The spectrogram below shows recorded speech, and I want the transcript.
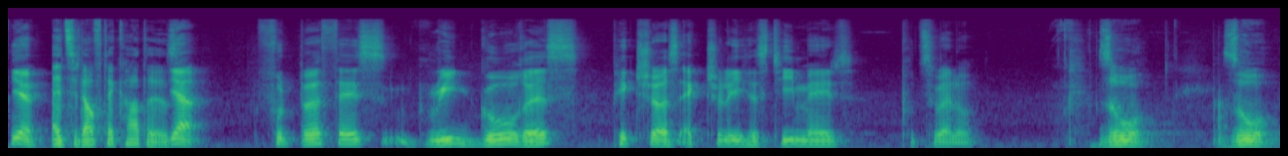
hier. als der da auf der Karte ist. Ja, Foot Birthdays Grigores pictures actually his teammate Pozzuelo. So, so.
